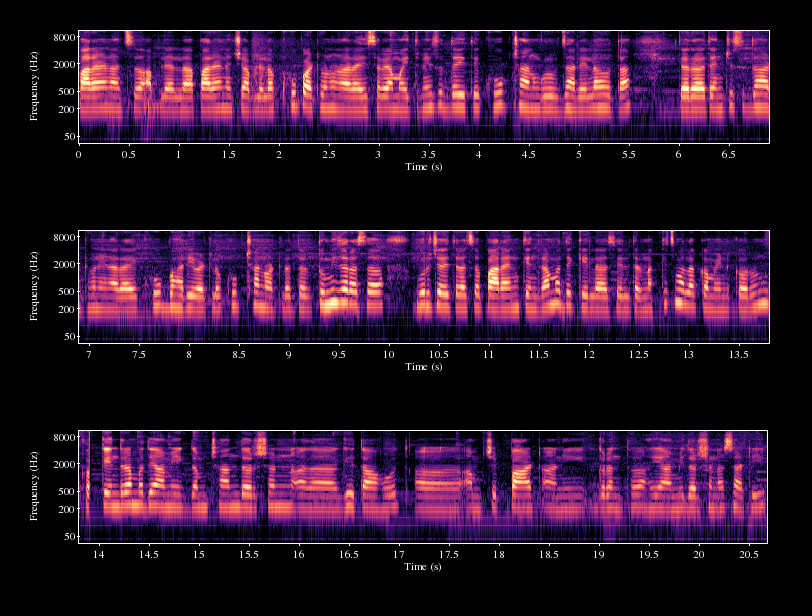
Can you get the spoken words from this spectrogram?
पारायणाचं आपल्याला पारायणाची आपल्याला खूप आठवण होणार आहे. सगळ्या मैत्रिणीसुद्धा इथे खूप छान ग्रुप झालेला होता. तर त्यांचीसुद्धा आठवण येणार आहे. खूप भारी वाटलं खूप छान वाटलं. तर तुम्ही जर असं गुरुचरित्राचं पारायण केंद्रामध्ये केलं असेल तर नक्कीच मला कमेंट करून क- केंद्रामध्ये आम्ही एकदम छान दर्शन घेत आहोत. आमचे पाठ आणि ग्रंथ हे आम्ही दर्शनासाठी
